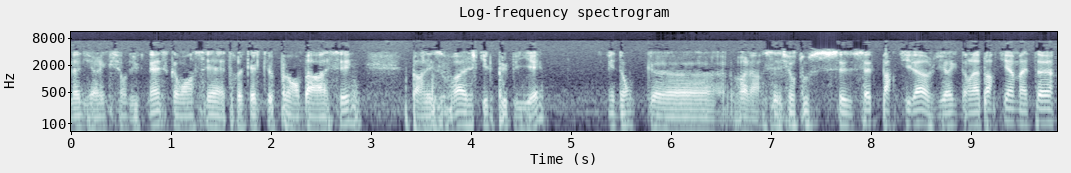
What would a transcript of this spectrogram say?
la direction du CNES commençait à être quelque peu embarrassée par les ouvrages qu'il publiait. Et donc, euh, voilà, c'est surtout cette partie-là, je dirais que dans la partie amateur,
